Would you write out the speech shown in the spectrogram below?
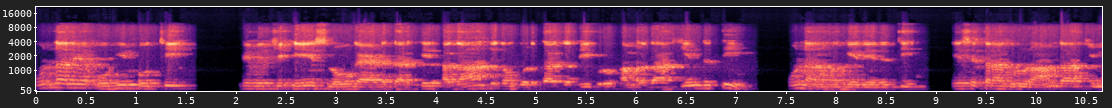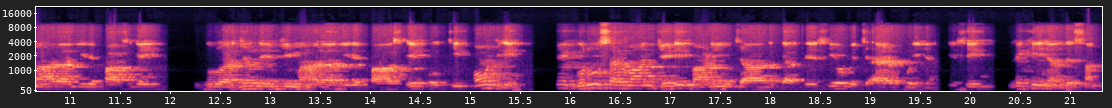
ਉਹਨਾਂ ਨੇ ਉਹੀ ਪੋਥੀ ਦੇ ਵਿੱਚ ਇਹ ਸ਼ਲੋਕ ਐਡ ਕਰਕੇ ਅਗਾਹ ਜਦੋਂ ਗੁਰਤਾ ਗੱਦੀ ਗੁਰੂ ਅਮਰਦਾਸ ਜੀ ਨੇ ਦਿੱਤੀ, ਉਹਨਾਂ ਨੂੰ ਅੱਗੇ ਦੇ ਦਿੱਤੀ। ਇਸੇ ਤਰ੍ਹਾਂ ਗੁਰੂ ਰਾਮਦਾਸ ਜੀ ਮਹਾਰਾਜ ਜੀ ਦੇ ਪਾਸ ਗਈ ਗੁਰੂ ਅਰਜਨ ਦੇਵ ਜੀ ਮਹਾਰਾਜ ਜੀ ਦੇ ਪਾਸ ਇਹ ਪੋਥੀ ਪਹੁੰਚ ਗਈ ਤੇ ਗੁਰੂ ਸਾਹਿਬਾਨ ਜਿਹੜੀ ਬਾਣੀ ਉਚਾਰਨ ਕਰਦੇ ਸੀ, ਉਹ ਵਿੱਚ ਐਡ ਹੋਈ ਜਾਂਦੀ ਸੀ, ਲਿਖੀ ਜਾਂਦੇ ਸਨ।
